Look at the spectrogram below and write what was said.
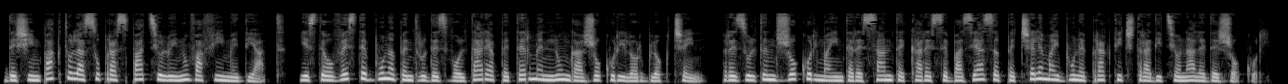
Deși impactul asupra spațiului nu va fi imediat, este o veste bună pentru dezvoltarea pe termen lung a jocurilor blockchain, rezultând jocuri mai interesante care se bazează pe cele mai bune practici tradiționale de jocuri.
